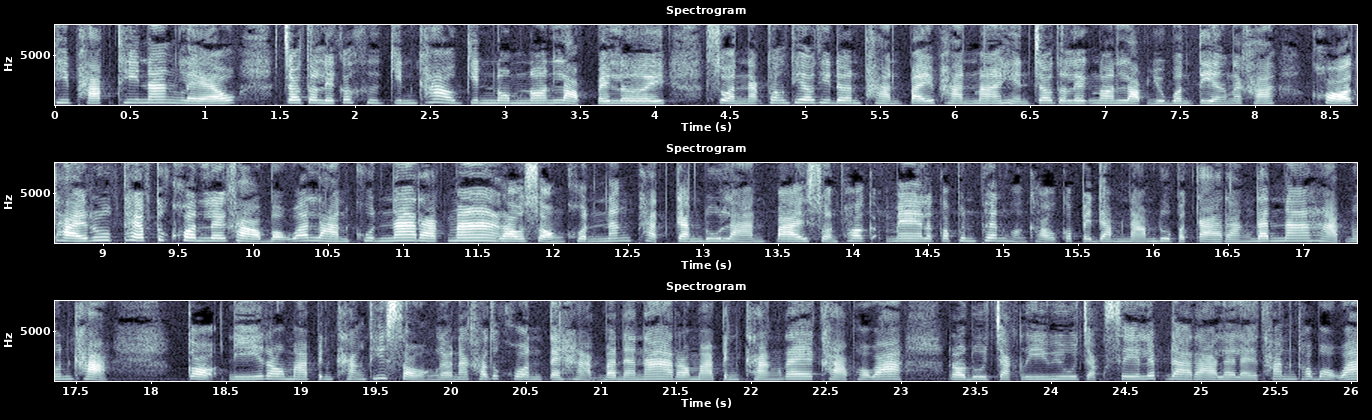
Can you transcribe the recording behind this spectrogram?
ที่พักที่นั่งแล้ว เจ้าตัวเล็กก็คือกินข้าวกินนมนอนหลับไปเลย ส่วนนักท่องเที่ยวที่เดินผ่านไปผ่านมาเห็นเจ้าตัวเล็กนอนหลับอยู่บนเตียงนะคะ ขอถ่ายรูปแทบทุกคนเลยค่ะ บอกว่าหลานคุณน่ารักมาก เราสองคนนั่งผลัดกันดูหลานไป ส่วนพ่อกับแม่แล้วก็เพื่อนๆของเขาก็ไปดำน้ำดูปะการังด้านหน้าหาดนู่นค่ะ เกาะนี้เรามาเป็นครั้งที่ 2 แล้วนะคะทุกคนแต่หาดบานาน่าเรามาเป็นครั้งแรกค่ะ เพราะว่าเราดูจากรีวิวจากเซเลบดาราหลาย ๆ ท่านเขาบอกว่า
